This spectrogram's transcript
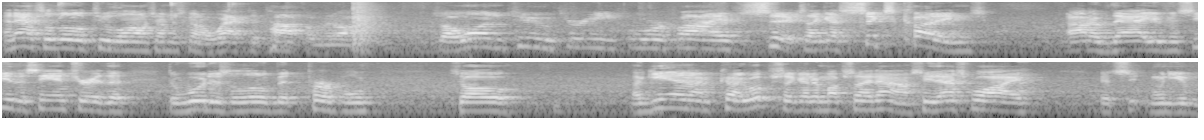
And that's a little too long, so I'm just going to whack the top of it off. So one, two, three, four, five, six. I got six cuttings out of that. You can see the sand cherry, the, the wood is a little bit purple. So again, I'm kind of, whoops, I got them upside down. See, that's why it's when you,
